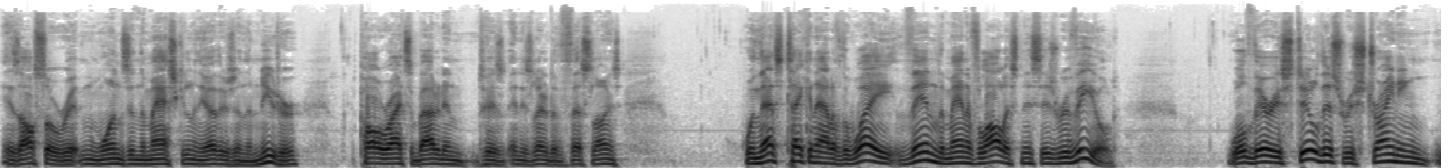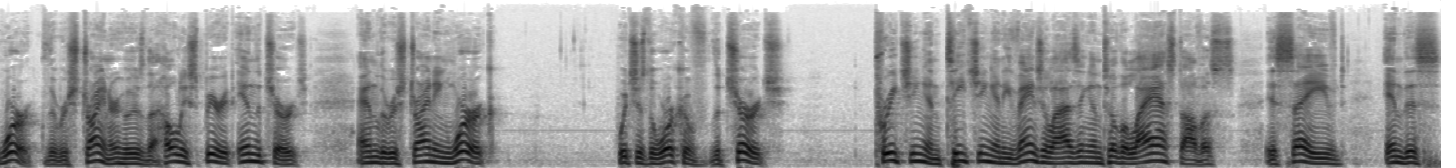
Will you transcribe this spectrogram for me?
is also written. One's in the masculine, the other's in the neuter. Paul writes about it in his, in his letter to the Thessalonians. When that's taken out of the way, then the man of lawlessness is revealed. Well, there is still this restraining work, the restrainer, who is the Holy Spirit in the church, and the restraining work, which is the work of the church, preaching and teaching and evangelizing until the last of us is saved in this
